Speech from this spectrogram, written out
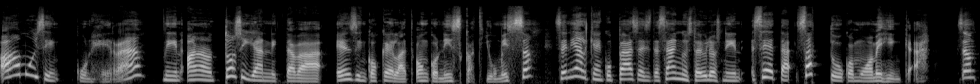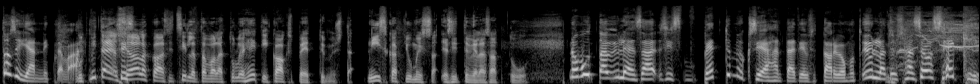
Aamuisin kun herää, niin aina on tosi jännittävää ensin kokeilla, että onko niskat jumissa. Sen jälkeen kun pääsee sitä sängystä ylös, niin se, että sattuuko mua mihinkään. Se on tosi jännittävää. mutta mitä jos Siis- se alkaa sitten sillä tavalla, että tulee heti kaksi pettymystä? Niskat jumissa ja sitten vielä sattuu No mutta yleensä, siis pettymyksiähän tämä tietysti tarjoaa, mutta yllätyshän se on sekin,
